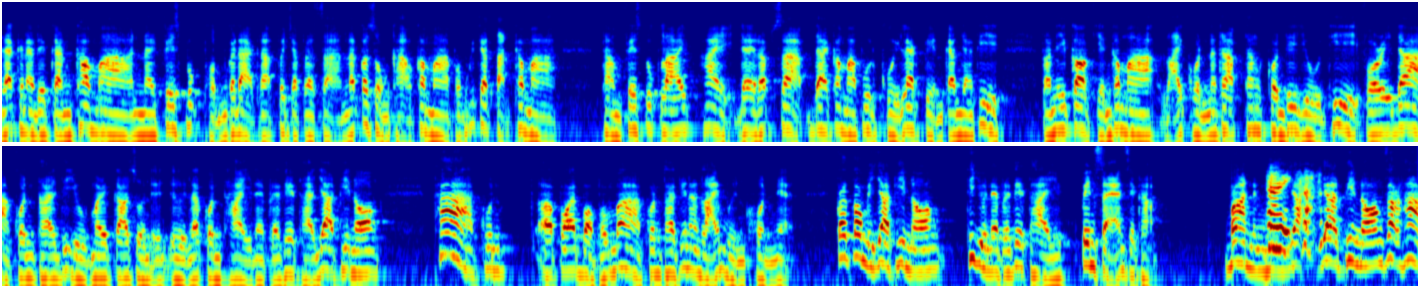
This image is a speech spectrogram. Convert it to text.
และขณะเดียวกันเข้ามาใน Facebook ผมก็ได้ครับ เพื่อจะประสานแล้วก็ส่งข่าวเข้ามา ผมก็จะตัดเข้ามาทำ Facebook Live ให้ได้รับทราบได้เข้ามาพูดคุยแลกเปลี่ยนกันอย่างที่ ตอนนี้ก็เขียนเข้ามาหลายคนนะครับ ทั้งคนที่อยู่ที่ฟลอริดาคนไทยที่อยู่อเมริกาส่วนอื่น ๆ และคนไทยในประเทศไทยญาติพี่น้อง ถ้าคุณเอ่อปอยบอกผมว่าคนไทยที่นั่นหลายหมื่นคนเนี่ยก็ต้องมีญาติพี่น้องที่อยู่ในประเทศไทยเป็นแสนสิครับ บ้านหนึ่งใช่มีญาติค่ะญาติพี่น้องสักห้า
